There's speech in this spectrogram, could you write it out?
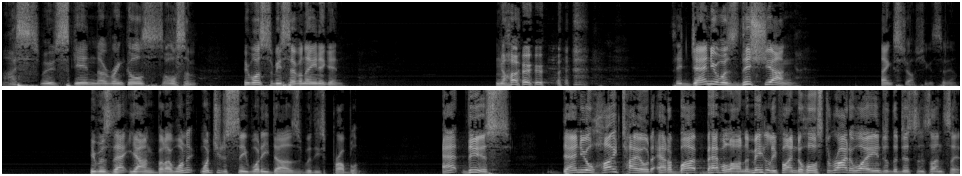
Nice, smooth skin, no wrinkles. Awesome. Who wants to be 17 again? No. See, Daniel was this young. Thanks, Josh. You can sit down. He was that young, but I want, it, want you to see what he does with his problem. At this, Daniel hightailed out of Babylon, immediately find a horse to ride away into the distant sunset.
